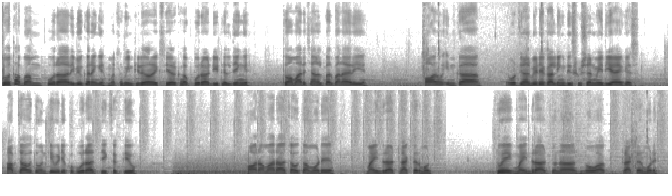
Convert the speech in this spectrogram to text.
तो तब हम पूरा रिव्यू करेंगे मतलब इंटीरियर और एक्सटीरियर का पूरा डिटेल देंगे। तो हमारे चैनल पर बनाए रहिए। और इनका ओरिजिनल वीडियो का लिंक डिस्क्रिप्शन में दिया है गैस आप चाहो तो उनके वीडियो को पूरा देख सकते हो। और हमारा चौथा मोड है महिंद्रा ट्रैक्टर मोड तो एक Mahindra Arjuna Nova tractor mod है।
